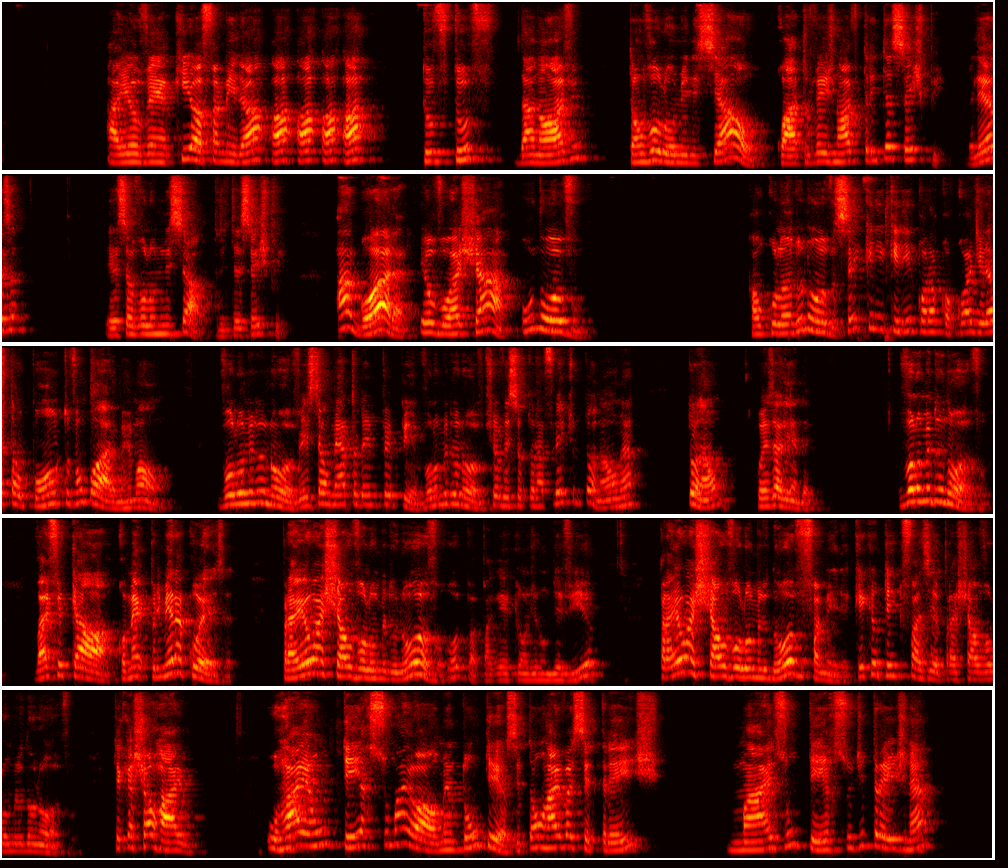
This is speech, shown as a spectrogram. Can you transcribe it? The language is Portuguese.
Aí eu venho aqui, ó, família, ó, ó, ó, ó, tuf, tuf, dá 9. Então, volume inicial, 4 vezes 9, 36π, beleza? Esse é o volume inicial, 36π. Agora, eu vou achar o novo. Calculando o novo. Sem querer, corococó, direto ao ponto. Vamos embora, meu irmão. Volume do novo. Esse é o método MPP. Volume do novo. Deixa eu ver se eu estou na frente. Não estou não, né? Estou não. Coisa linda. Volume do novo vai ficar, ó, como é, primeira coisa, para eu achar o volume do novo, opa, paguei aqui onde não devia, para eu achar o volume do novo, família, o que, que eu tenho que fazer para achar o volume do novo? Tem que achar o raio. O raio é um terço maior, aumentou um terço. Então, o raio vai ser 3 mais um terço de 3, né?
